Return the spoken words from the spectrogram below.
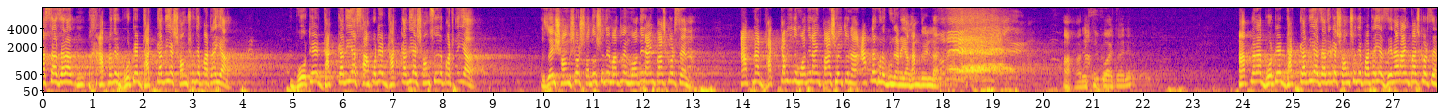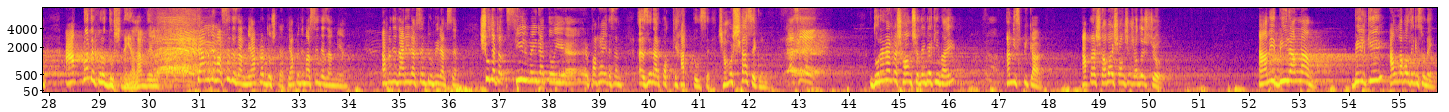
আচ্ছা যারা আপনাদের ভোটের ধাক্কা দিয়ে সংসদে পাঠাইয়া, ভোটের ধাক্কা দিয়া, সাপোর্টের ধাক্কা দিয়া সংসদে পাঠাইয়া, যে সংসদ সদস্যদের মাধ্যমে মদের আইন পাশ করছেন, আপনার ধাক্কা যদি মদের আইন পাশ হইতো না, আপনার কোনো গুণা নেই, আলহামদুলিল্লাহ। কি কয় রে আপনারা ভোটের ধাক্কা দিয়া যাদেরকে সংসদে পাঠাইয়া জেনার আইন পাশ করছেন আপনাদের কোনো দোষ নেই আলহামদুলিল্লাহ। কি আপনি যে মাসজিদে যান মিয়া আপনার দোষটা কি? আপনি যে মাসজিদে যান মিয়া আপনি যে দাঁড়িয়ে রাখছেন টুপি রাখছেন শুধু একটা সিল মেয়েরা তো পাঠাই দিয়েছেন জেনার পক্ষে হাত তুলছে। সমস্যা আছে কোনো? আছে। ধরে না একটা সংসদ এটা কি ভাই? আমি স্পিকার। আপনারা সবাই সংসদ সদস্য। আমি বিল আনলাম। বিল কি? আল্লাহ বলতে কিছু নেই।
